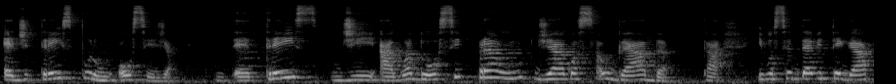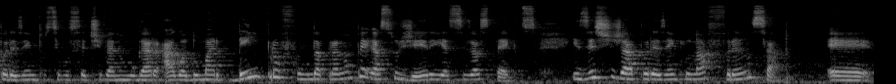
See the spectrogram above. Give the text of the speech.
é de 3 por 1, ou seja, é 3 de água doce para 1 de água salgada, tá? E você deve pegar, por exemplo, se você estiver num lugar água do mar bem profunda para não pegar sujeira e esses aspectos. Existe já, por exemplo, na França, é,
